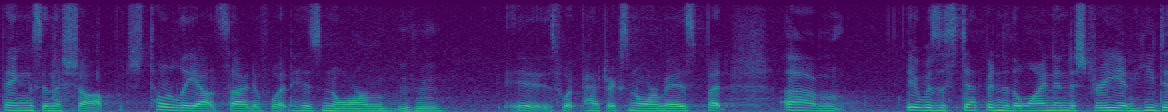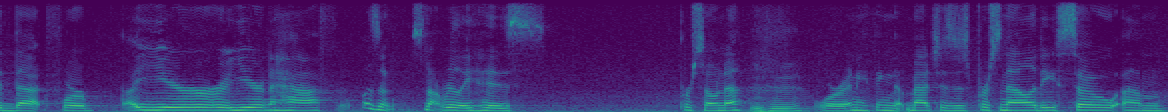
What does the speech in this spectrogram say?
things in the shop, which is totally outside of what his norm is, what Patrick's norm is. But um, it was a step into the wine industry, and he did that for a year, or a year and a half. It wasn't. It's not really his persona or anything that matches his personality. So um,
